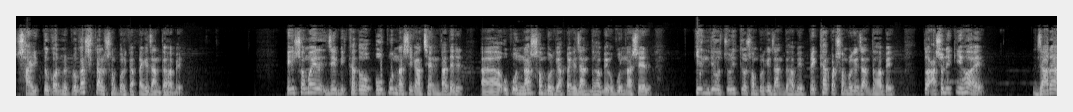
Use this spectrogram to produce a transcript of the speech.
সাহিত্যকর্মের প্রকাশকাল সম্পর্কে আপনাকে জানতে হবে। এই সময়ের যে বিখ্যাত ঔপন্যাসিক আছেন, তাদের উপন্যাস সম্পর্কে আপনাকে জানতে হবে। উপন্যাসের কেন্দ্রীয় চরিত্র সম্পর্কে জানতে হবে, প্রেক্ষাপট সম্পর্কে জানতে হবে। তো আসলে কি হয়, যারা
